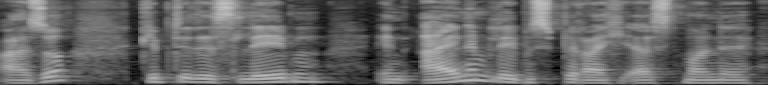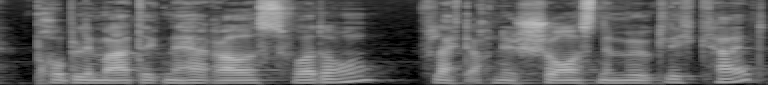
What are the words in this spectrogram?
Also gibt dir das Leben in einem Lebensbereich erstmal eine Problematik, eine Herausforderung, vielleicht auch eine Chance, eine Möglichkeit.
